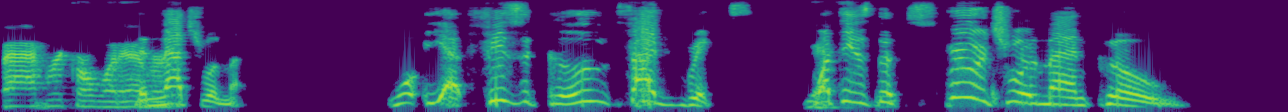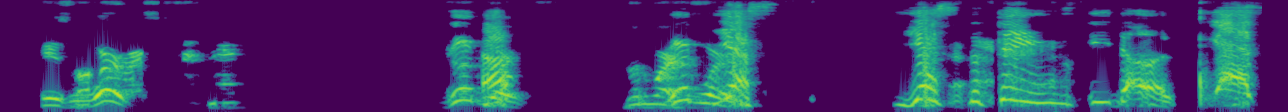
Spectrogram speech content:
Fabric or whatever. The natural man. Well, yeah, physical fabrics. Yes. What is the spiritual man clothes? His works. Good huh? works. Good works. Good works. Yes. Yes, the things he does. Yes.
